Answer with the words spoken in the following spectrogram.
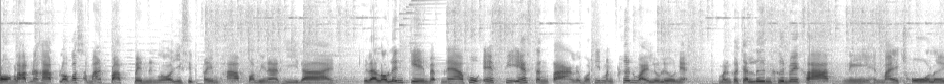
รองรับนะครับ เราก็สามารถปรับเป็น 120 เฟรมภาพต่อวินาทีได้ เวลาเราเล่นเกมแบบแนวพวก FPS ต่าง ๆ หรือว่าที่มันเคลื่อนไหวเร็ว ๆ เนี่ย มันก็จะลื่นขึ้นด้วยครับ นี่เห็นไหมโชว์เลย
